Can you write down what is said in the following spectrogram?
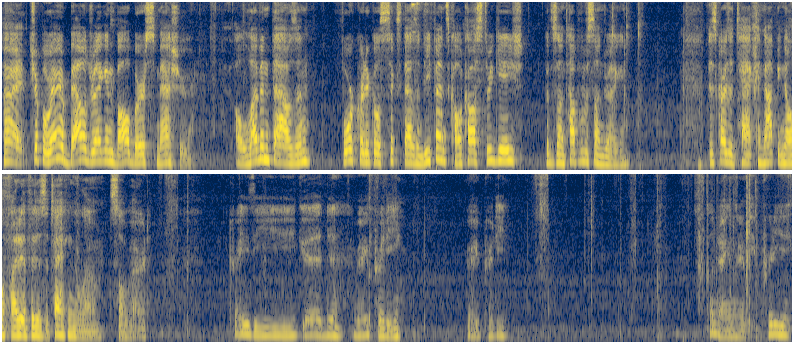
All right, triple rare Battle Dragon Ball Burst Smasher. 11,000, 4 critical, 6,000 defense, call cost 3 gauge, put this on top of a Sun Dragon. This card's attack cannot be nullified if it is attacking alone. Soul Guard. Crazy good. Very pretty. Very pretty. Sun Dragons gonna be pretty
